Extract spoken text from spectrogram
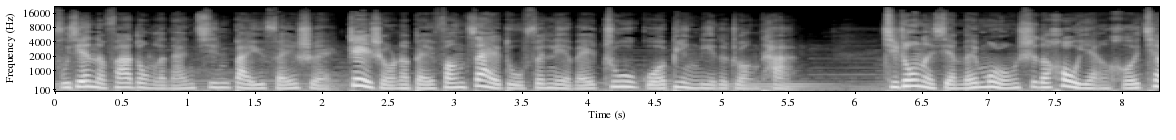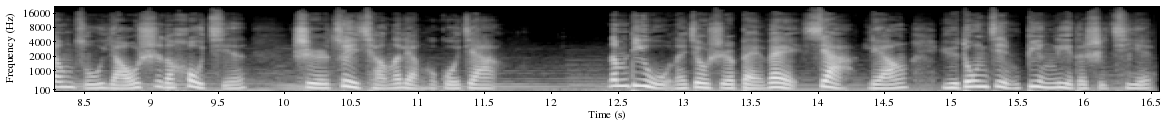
苻坚呢发动了南侵，败于淝水。这时候呢，北方再度分裂为诸国并立的状态。其中呢，鲜卑慕容氏的后燕和羌族姚氏的后秦是最强的两个国家。那么第五呢，就是北魏、夏、梁与东晋并立的时期。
